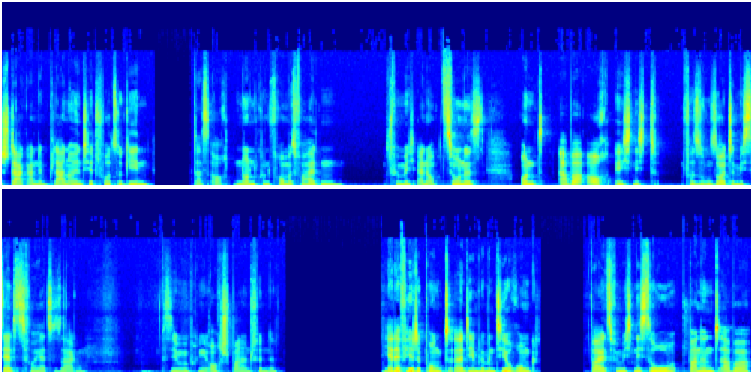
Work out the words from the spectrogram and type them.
stark an den Plan orientiert vorzugehen, dass auch nonkonformes Verhalten für mich eine Option ist und aber auch ich nicht versuchen sollte, mich selbst vorherzusagen. Was ich im Übrigen auch spannend finde. Ja, der vierte Punkt, äh, die Implementierung, war jetzt für mich nicht so spannend, aber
